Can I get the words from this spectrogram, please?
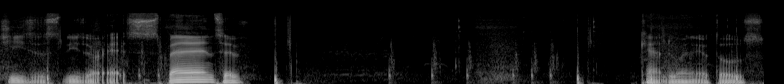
Jesus, these are expensive. Can't do any of those.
